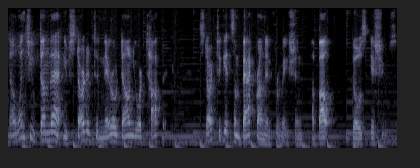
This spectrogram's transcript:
Now once you've done that, you've started to narrow down your topic. Start to get some background information about those issues.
